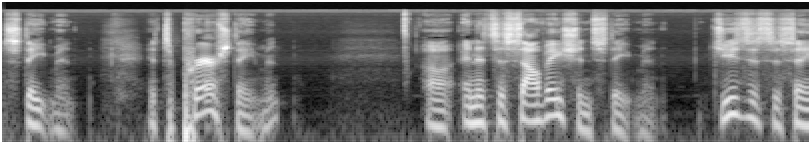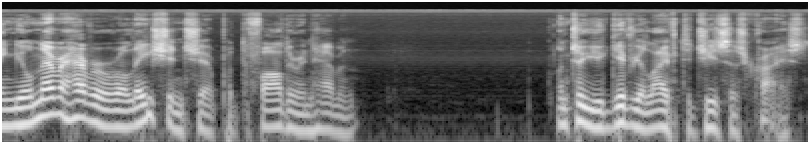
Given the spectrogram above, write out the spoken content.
statement. It's a prayer statement, uh, and it's a salvation statement. Jesus is saying you'll never have a relationship with the Father in heaven until you give your life to Jesus Christ.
